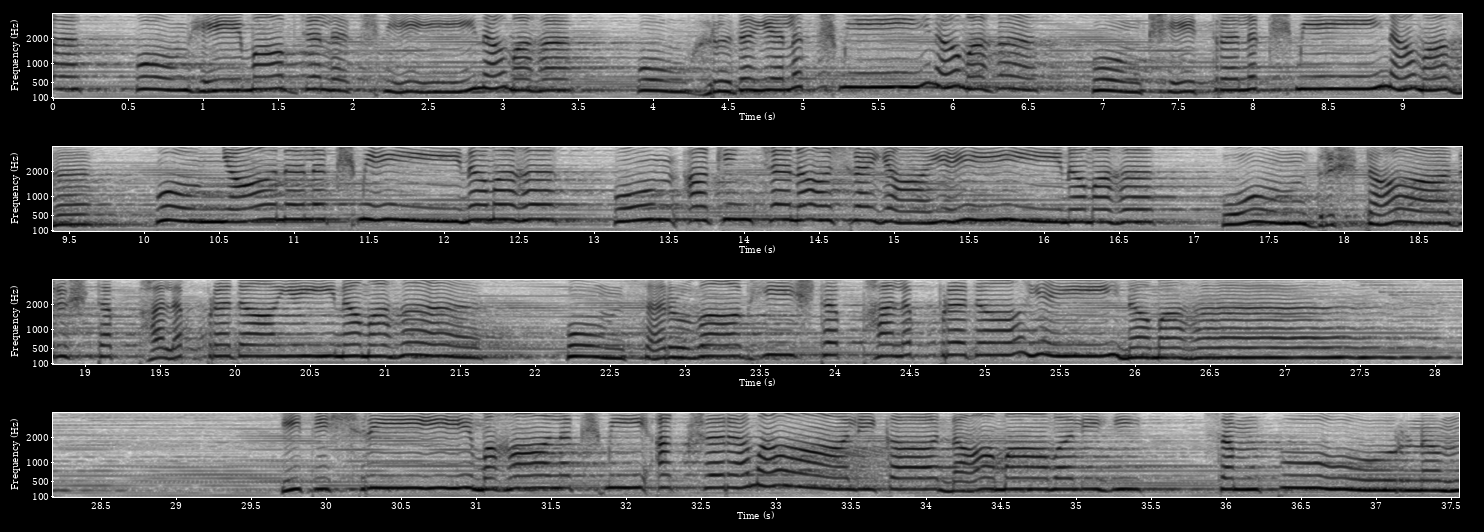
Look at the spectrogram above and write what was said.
ॐ हेमाब्जलक्ष्म्यै नमः। ॐ हृदयलक्ष्म्यै नमः। ॐ क्षेत्रलक्ष्म्यै नमः। ॐ ज्ञानलक्ष्म्यै नमः ॐ अकिञ्चनाश्रयायै नमः। ॐ दृष्टादृष्टफलप्रदायै नमः। ॐ सर्वाभीष्टफलप्रदायै नमः। इति श्रीमहालक्ष्मी अक्षरमालिका नामावलिः सम्पूर्णम्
